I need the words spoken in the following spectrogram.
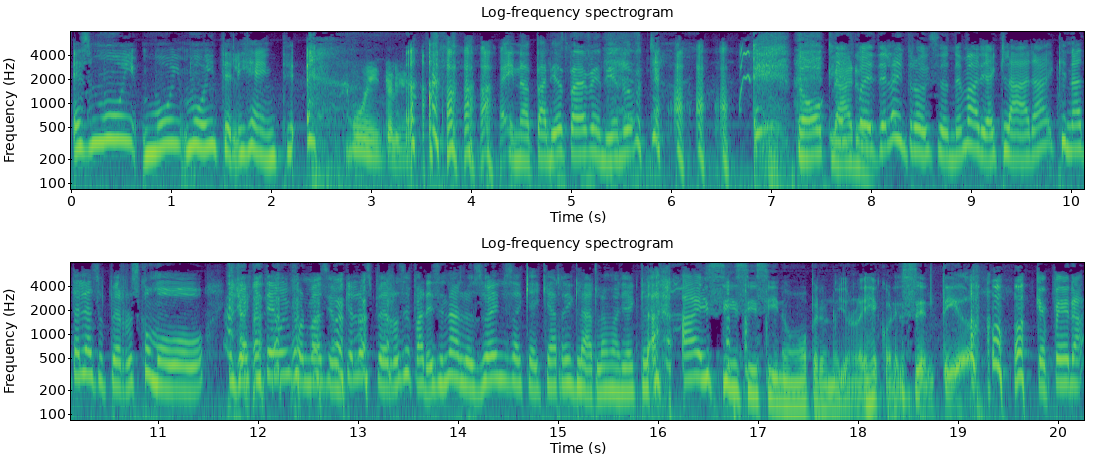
es muy, muy, muy inteligente. Muy inteligente. Ay, Natalia está defendiéndose. no, claro. Después de la introducción de María Clara, que Natalia, su perro es como bobo. Y yo aquí tengo información que los perros se parecen a los dueños. Aquí hay que arreglarla, María Clara. Ay, sí, sí, sí, no, pero no, yo no lo dije con ese sentido. Qué pena.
